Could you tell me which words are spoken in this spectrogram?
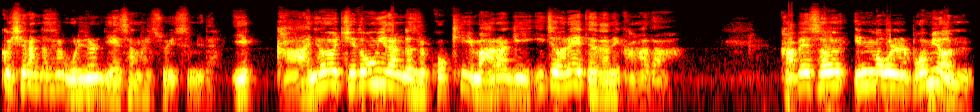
것이란 것을 우리는 예상할 수 있습니다. 이 가녀지동이란 것을 곡히 말하기 이전에 대단히 강하다. 갑에서 인목을 보면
